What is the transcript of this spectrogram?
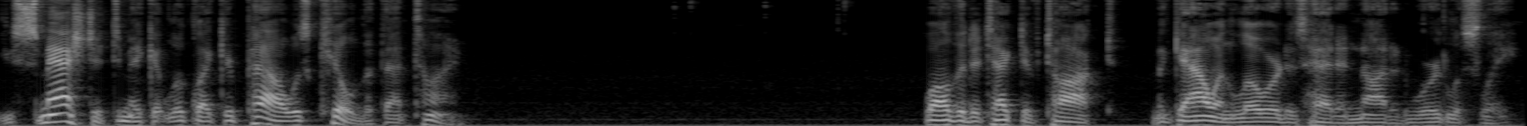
You smashed it to make it look like your pal was killed at that time. While the detective talked, McGowan lowered his head and nodded wordlessly,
